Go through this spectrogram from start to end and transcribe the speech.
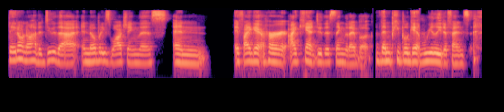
they don't know how to do that and nobody's watching this and if I get hurt, I can't do this thing that I booked. Then people get really defensive.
